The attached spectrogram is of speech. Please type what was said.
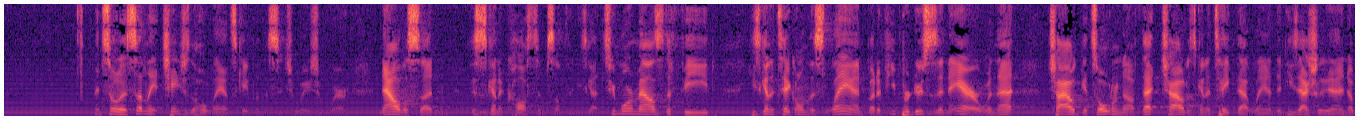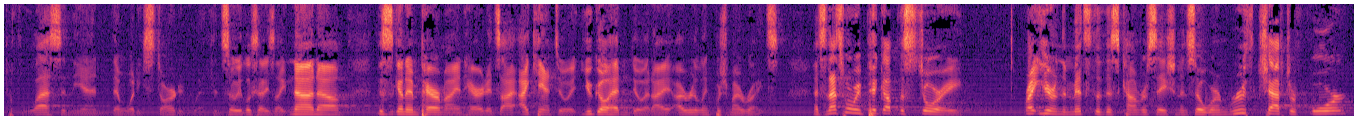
And so it, suddenly it changes the whole landscape of the situation where now all of a sudden this is going to cost him something. He's got two more mouths to feed he's going to take on this land. But if he produces an heir, when that child gets old enough, that child is going to take that land, and he's actually going to end up with less in the end than what he started with. And so he looks at it, he's like, no, no, this is going to impair my inheritance. I, I can't do it. You go ahead and do it. I, I relinquish my rights. And so that's where we pick up the story right here in the midst of this conversation. And so we're in Ruth chapter 4.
